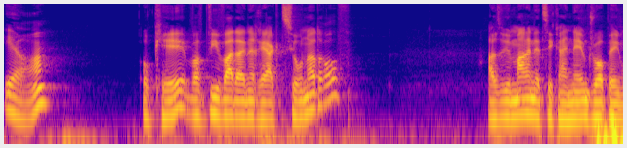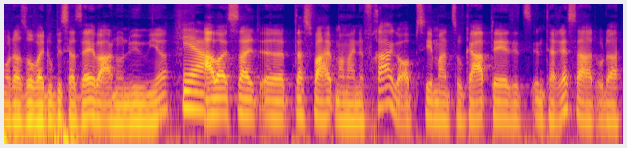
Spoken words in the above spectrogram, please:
Ja. Okay, wie war deine Reaktion darauf? Also wir machen jetzt hier kein Name-Dropping oder so, weil du bist ja selber anonym hier. Ja. Aber es ist halt, äh, das war halt mal meine Frage, ob es jemand so gab, der jetzt Interesse hat oder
